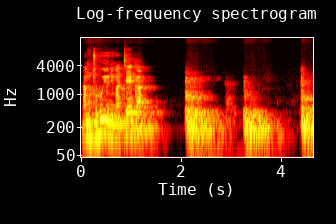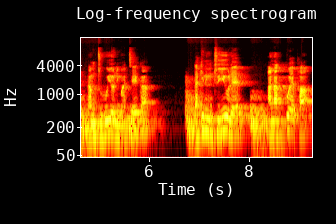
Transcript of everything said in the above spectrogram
na mtu huyu ni mateka, na mtu huyo ni mateka, lakini mtu yule anakwepa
